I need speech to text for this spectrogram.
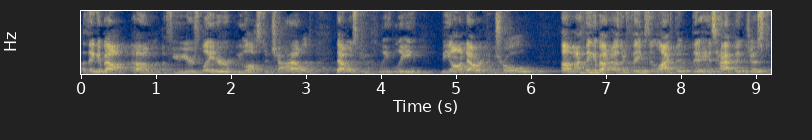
I think about um, a few years later, we lost a child. That was completely beyond our control. Um, I think about other things in life that, that has happened just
